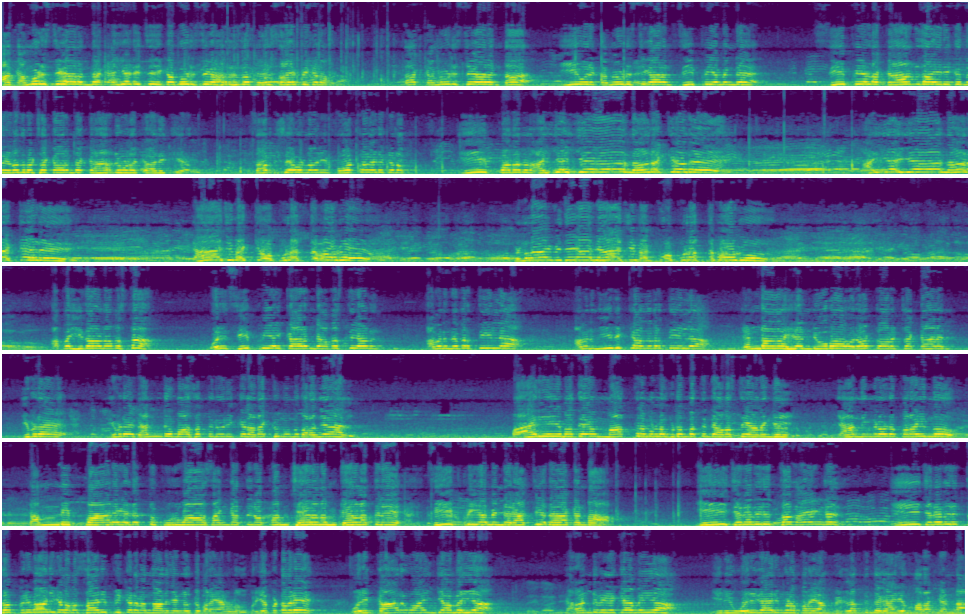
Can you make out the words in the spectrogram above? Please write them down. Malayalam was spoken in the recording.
ആ കമ്മ്യൂണിസ്റ്റുകാരൻ എന്താ കൈയടിച്ച് ഈ കമ്മ്യൂണിസ്റ്റുകാരൻ എന്ന് പ്രോത്സാഹിപ്പിക്കണം? ആ കമ്മ്യൂണിസ്റ്റുകാരൻ എന്താ ഈ ഒരു കമ്മ്യൂണിസ്റ്റുകാരൻ സി പി എമ്മിന്റെ സി പി ഐയുടെ കാർഡ് ഇതായിരിക്കുന്ന ഇടതുപക്ഷക്കാരന്റെ കാർഡ് കൂടെ കാണിക്കുകയാണ്. സംശയമുള്ളവർ ഈ ഫോട്ടോ എടുക്കണം. ഈ പടം അയ്യയ്യേ നാണക്കേട്. അയ്യയ്യേ നാണക്കേട്. രാജിവെക്കൂ പുറത്തു പോകൂ. പിണറായി വിജയ രാജിവെക്കൂ പുറത്തു പോകൂ. അപ്പൊ ഇതാണ് അവസ്ഥ. ഒരു സി പി ഐക്കാരന്റെ അവസ്ഥയാണ്. അവന് നിവർത്തിയില്ല അവന് ജീവിക്കാൻ നിവർത്തിയില്ല രണ്ടായിരം രൂപ ഒരു ഓട്ടോറിക്ഷക്കാരൻ ഇവിടെ ഇവിടെ രണ്ടു മാസത്തിലൊരിക്കൽ അടയ്ക്കുന്നു എന്ന് പറഞ്ഞാൽ ഭാര്യയും അദ്ദേഹം മാത്രമുള്ള കുടുംബത്തിന്റെ അവസ്ഥയാണെങ്കിൽ ഞാൻ നിങ്ങളോട് പറയുന്നു കമ്പിപ്പാരയെടുത്ത് കുറുവാ സംഘത്തിനൊപ്പം ചേരണം കേരളത്തിലെ സി പി എമ്മിന്റെ രാഷ്ട്രീയ നേതാക്കന്മാർ. ഈ ജനവിരുദ്ധ നയങ്ങൾ ഈ ജനവിരുദ്ധ പരിപാടികൾ അവസാനിപ്പിക്കണമെന്നാണ് ഞങ്ങൾക്ക് പറയാനുള്ളത്. പ്രിയപ്പെട്ടവരെ ഒരു കാർ വാങ്ങിക്കാൻ വയ്യ കറണ്ട് വയ്ക്കാൻ വയ്യ. ഇനി ഒരു കാര്യം കൂടെ പറയാം. വെള്ളത്തിന്റെ കാര്യം മറക്കണ്ട.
